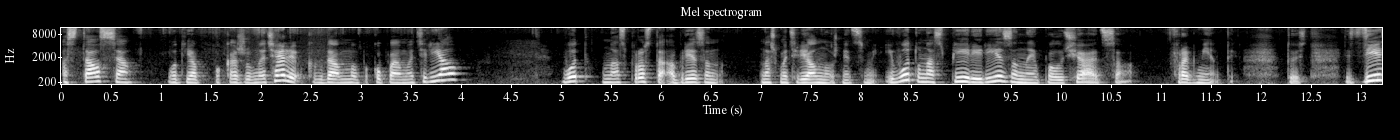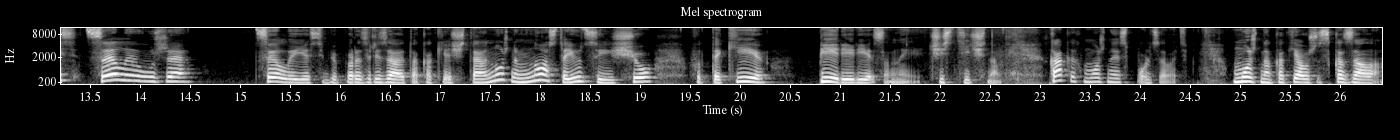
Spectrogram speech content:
остался вот я покажу вначале, когда мы покупаем материал, вот у нас просто обрезан наш материал ножницами. И вот у нас перерезанные получаются фрагменты. То есть здесь целые уже, целые я себе поразрезаю так, как я считаю нужным, но остаются еще вот такие перерезанные частично. Как их можно использовать? Можно, как я уже сказала,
